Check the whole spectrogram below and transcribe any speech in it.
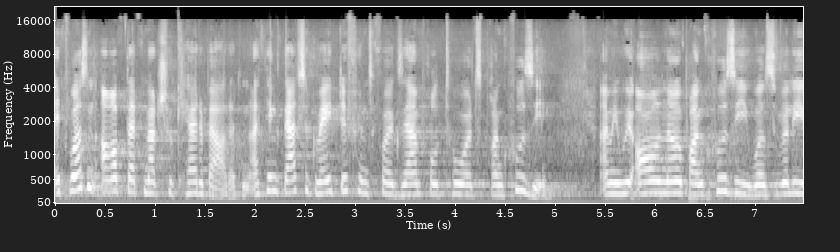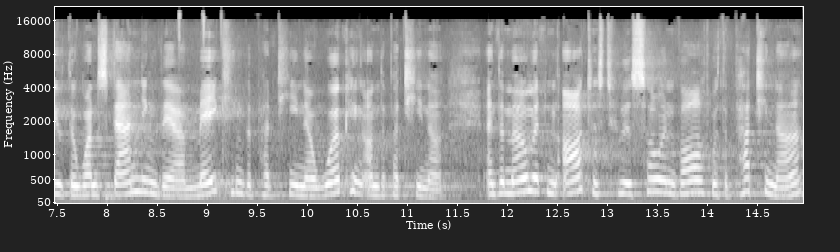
it wasn't Arp that much who cared about it. And I think that's a great difference, for example, towards Brancusi. I mean, we all know Brancusi was really the one standing there, making the patina, working on the patina. And the moment an artist who is so involved with the patina,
